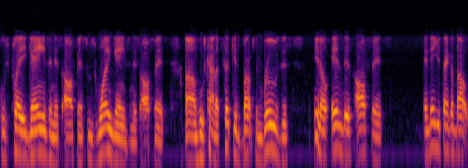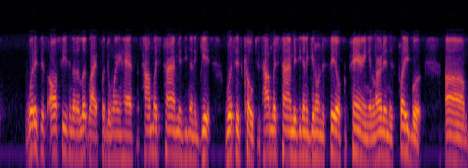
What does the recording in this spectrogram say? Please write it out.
who's played games in this offense, who's won games in this offense, um, who's kind of took his bumps and bruises, you know, in this offense. And then you think about what is this offseason going to look like for Dwayne Haskins? How much time is he going to get with his coaches? How much time is he going to get on the field preparing and learning his playbook? Um,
